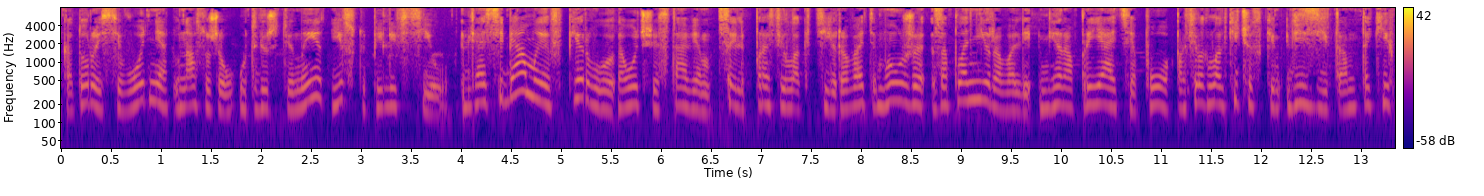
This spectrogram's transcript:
которые сегодня у нас уже утверждены и вступили в силу. Для себя мы в первую очередь ставим цель профилактировать. Мы уже запланировали мероприятия по профилактическим визитам таких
